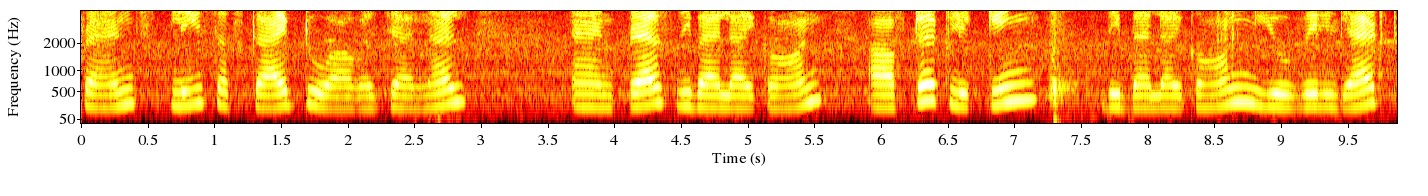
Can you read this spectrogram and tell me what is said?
friends please subscribe to our channel and press the bell icon after clicking the bell icon you will get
